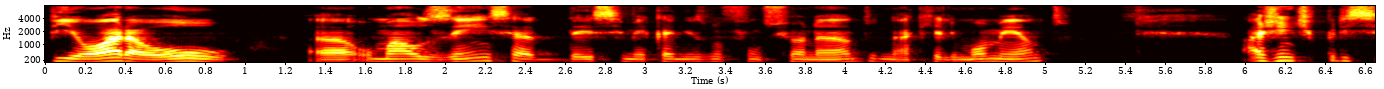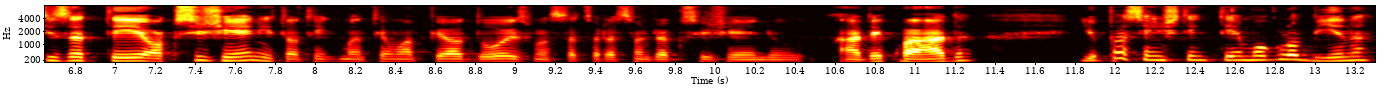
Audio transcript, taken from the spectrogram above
piora ou uh, uma ausência desse mecanismo funcionando naquele momento a gente precisa ter oxigênio, então tem que manter uma PO2, uma saturação de oxigênio adequada, e o paciente tem que ter hemoglobina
